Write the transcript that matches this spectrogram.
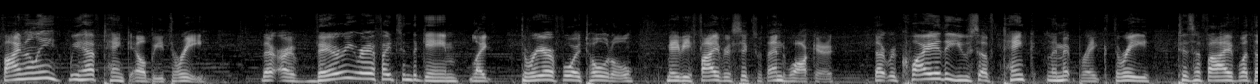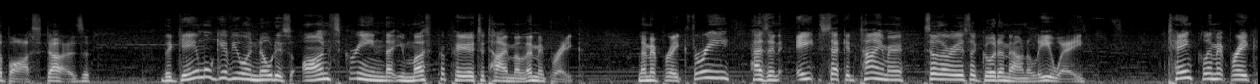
Finally, we have Tank LB3. There are very rare fights in the game, like 3 or 4 total, maybe 5 or 6 with Endwalker, that require the use of Tank Limit Break 3 to survive what the boss does. The game will give you a notice on screen that you must prepare to time a limit break. Limit Break 3 has an 8 second timer, so there is a good amount of leeway. Tank Limit Break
